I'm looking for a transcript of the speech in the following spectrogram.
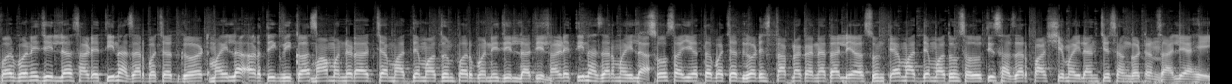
परभणी जिल्हा साडेतीन हजार बचत गट. महिला आर्थिक विकास महामंडळाच्या माध्यमातून परभणी जिल्ह्यातील साडेतीन हजार महिला महिला स्वसहाय्यता बचत गट स्थापना करण्यात आली असून त्या माध्यमातून सदोतीस हजार पाचशे महिलांचे संघटन झाले आहे.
